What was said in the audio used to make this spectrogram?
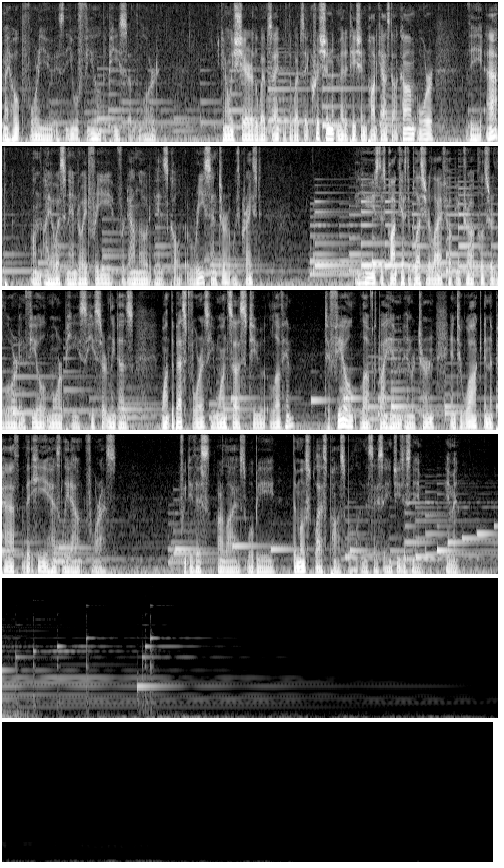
My hope for you is that you will feel the peace of the Lord. You can always share the website with the website ChristianMeditationPodcast.com or the app on iOS and Android free for download is called Recenter with Christ. May you use this podcast to bless your life, help you draw closer to the Lord, and feel more peace. He certainly does want the best for us. He wants us to love Him, to feel loved by Him in return, and to walk in the path that He has laid out for us. If we do this, our lives will be the most blessed possible. And this I say in Jesus' name. Amen.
